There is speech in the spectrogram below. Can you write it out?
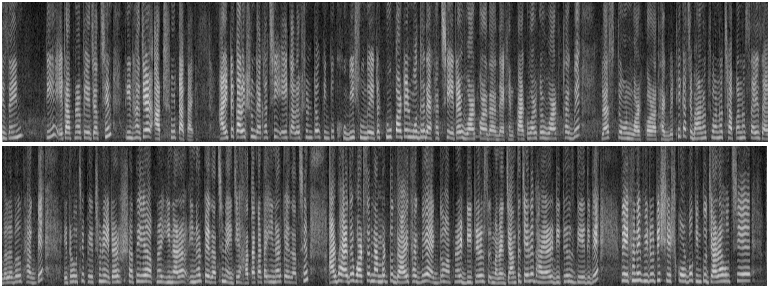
ডিজাইনটি এটা আপনারা পেয়ে যাচ্ছেন তিন হাজার আটশো টাকায়। আরেকটা কালেকশন দেখাচ্ছি, এই কালেকশনটাও কিন্তু খুবই সুন্দর। এটা টু পার্টের মধ্যে দেখাচ্ছি, এটার ওয়ার্ক করা দেখেন কাট ওয়ার্কের ওয়ার্ক থাকবে প্লাস স্টোন ওয়ার্ক করা থাকবে, ঠিক আছে? বাহান্ন, চুয়ান্ন, ছাপ্পান্ন সাইজ অ্যাভেলেবেল থাকবে। এটা হচ্ছে পেছনে, এটার সাথে আপনার ইনার ইনার পেয়ে যাচ্ছেন, এই যে হাতা কাটা ইনার পেয়ে যাচ্ছেন। আর ভাইয়াদের হোয়াটসঅ্যাপ নাম্বার তো দেওয়াই থাকবে, একদম আপনার ডিটেলস মানে জানতে চাইলে ভাইয়ার ডিটেলস দিয়ে দিবে। তো এখানে ভিডিওটি শেষ করব, কিন্তু যারা হচ্ছে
